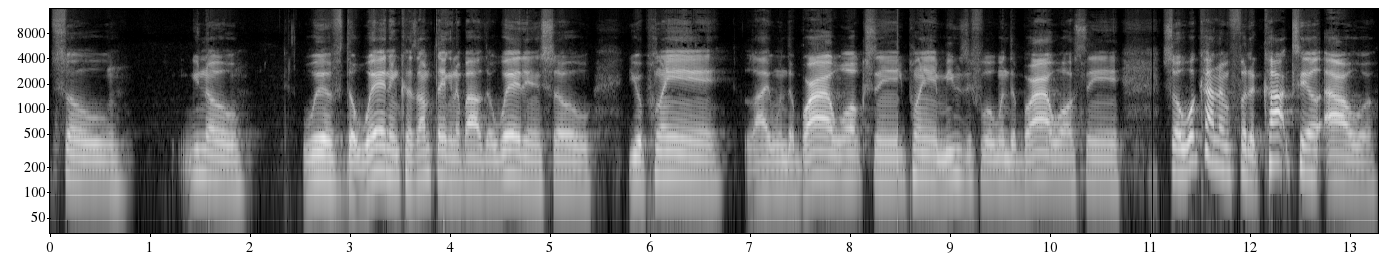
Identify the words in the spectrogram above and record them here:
So, you know, with the wedding because I'm thinking about the wedding. So you're playing like when the bride walks in, you playing music for when the bride walks in. So what kind of for the cocktail hour,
